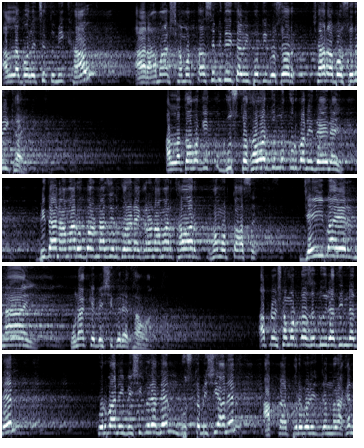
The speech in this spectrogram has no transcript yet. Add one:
আল্লাহ বলেছে, তুমি খাও, আর আমার সামর্থ্য আছে বিধায় তো আমি প্রতি বছর সারা বছরই খাই। আল্লাহ তো আমাকে গুস্ত খাওয়ার জন্য কুরবানি দেয় নাই। বিধান আমার উপর নাজিল করে নাই, কারণ আমার খাওয়ার সামর্থ্য আছে। যেই ভাইয়ের নাই ওনাকে বেশি করে খাওয়া। আপনার সামর্থ্য আছে দুইটা, তিনটা দেন। কুরবানি বেশি করে দেন, গুস্ত বেশি আনেন, আপনার পরিবারের জন্য রাখেন,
